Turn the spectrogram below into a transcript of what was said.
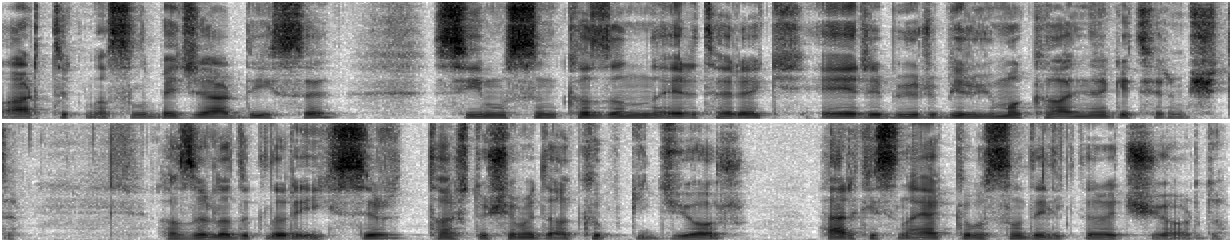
artık nasıl becerdiyse Seamus'ın kazanını eriterek eğri büğrü bir yumak haline getirmişti. Hazırladıkları iksir taş döşemede akıp gidiyor, herkesin ayakkabısına delikler açıyordu.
